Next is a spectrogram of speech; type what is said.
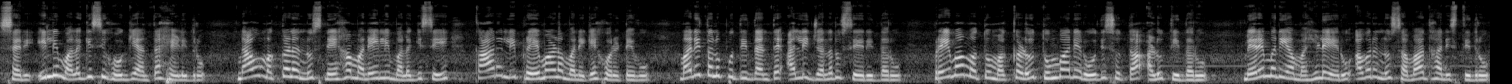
ಸರಿ ಇಲ್ಲಿ ಮಲಗಿಸಿ ಹೋಗಿ ಅಂತ ಹೇಳಿದ್ರು. ನಾವು ಮಕ್ಕಳನ್ನು ಸ್ನೇಹ ಮನೆಯಲ್ಲಿ ಮಲಗಿಸಿ, ಕಾರಲ್ಲಿ ಪ್ರೇಮಾಳ ಮನೆಗೆ ಹೊರಟೆವು. ಮನೆ ತಲುಪುತ್ತಿದ್ದಂತೆ ಅಲ್ಲಿ ಜನರು ಸೇರಿದ್ದರು. ಪ್ರೇಮ ಮತ್ತು ಮಕ್ಕಳು ತುಂಬಾನೇ ರೋಧಿಸುತ್ತಾ ಅಳುತ್ತಿದ್ದರು. ಮೆರೆಮನೆಯ ಮಹಿಳೆಯರು ಅವರನ್ನು ಸಮಾಧಾನಿಸ್ತಿದ್ರು.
